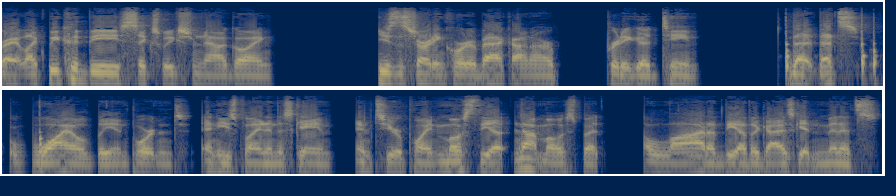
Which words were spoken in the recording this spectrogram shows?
right? Like we could be six weeks from now going, he's the starting quarterback on our pretty good team. That that's wildly important, and he's playing in this game. And to your point, most the not most, but a lot of the other guys getting minutes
